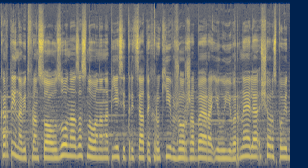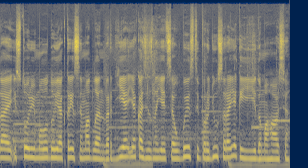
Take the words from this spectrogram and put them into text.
Картина від Франсуа Озона заснована на п'єсі 30-х років Жоржа Бера і Луї Вернеля, що розповідає історію молодої актриси Мадлен Верд'є, яка зізнається у вбивстві продюсера, який її домагався.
